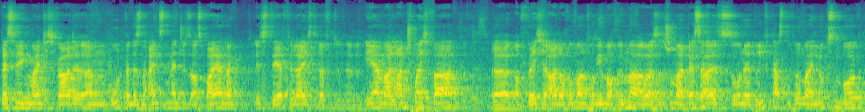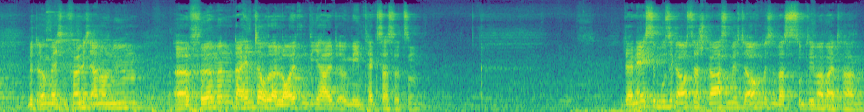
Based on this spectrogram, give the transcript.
Deswegen meinte ich gerade, ähm, gut, wenn es ein Einzelmensch ist aus Bayern, dann ist der vielleicht öft, äh, eher mal ansprechbar, äh, auf welche Art auch immer und von wem auch immer, aber es ist schon mal besser als so eine Briefkastenfirma in Luxemburg mit irgendwelchen völlig anonymen äh, Firmen dahinter oder Leuten, die halt irgendwie in Texas sitzen. Der nächste Musiker aus der Straße möchte auch ein bisschen was zum Thema beitragen.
